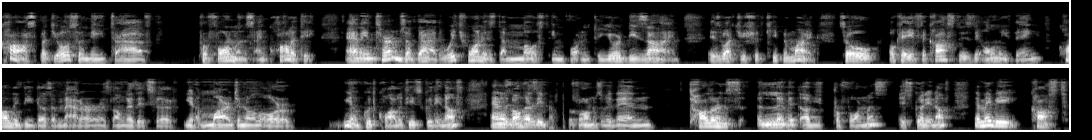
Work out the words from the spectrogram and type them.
cost, but you also need to have performance and quality. And in terms of that, which one is the most important to your design is what you should keep in mind. So, okay, if the cost is the only thing, quality doesn't matter as long as it's a, you know, marginal or you know, good quality is good enough. And as long as it performs within tolerance limit of performance is good enough, then maybe cost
